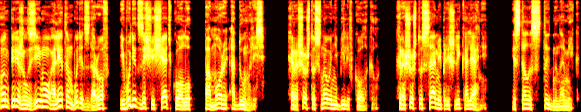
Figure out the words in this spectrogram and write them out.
Он пережил зиму, а летом будет здоров и будет защищать Колу. Поморы одумались. Хорошо, что снова не били в колокол. Хорошо, что сами пришли коляне. И стало стыдно на миг.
